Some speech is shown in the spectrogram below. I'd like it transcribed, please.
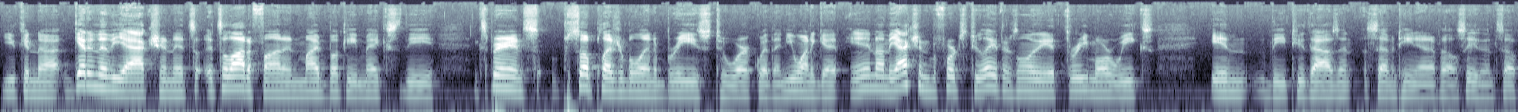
you can uh, get into the action. It's it's a lot of fun, and my bookie makes the experience so pleasurable and a breeze to work with. And you want to get in on the action before it's too late. There's only three more weeks in the 2017 NFL season, so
